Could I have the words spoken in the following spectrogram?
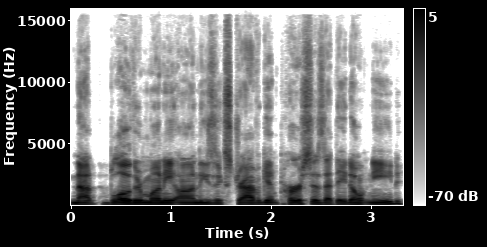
not blow their money on these extravagant purses that they don't need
